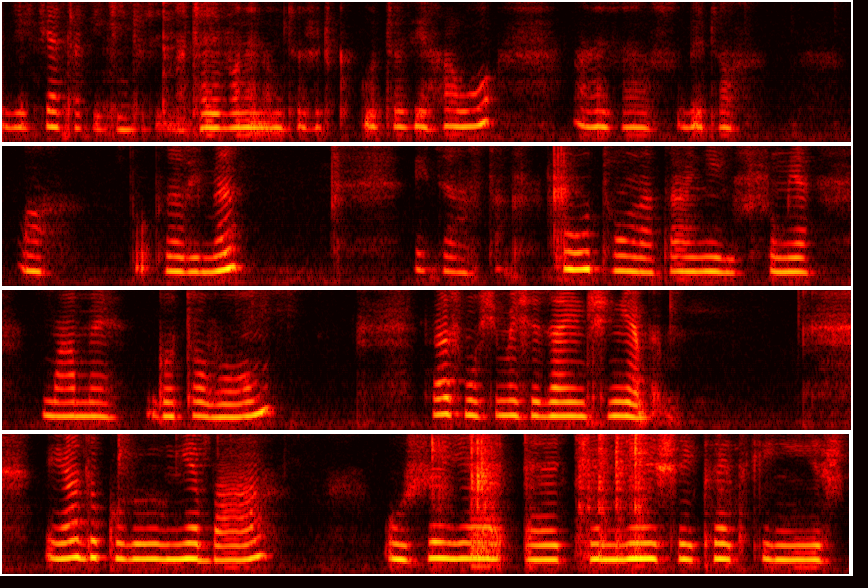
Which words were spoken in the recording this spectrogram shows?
Widzicie, taki cień tutaj na czerwony nam troszeczkę kurczę wjechało, ale zaraz sobie to o, poprawimy. I teraz tak, tu tą latarnię już w sumie mamy gotową. Teraz musimy się zająć niebem. Ja do koloru nieba użyję e, ciemniejszej kredki niż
